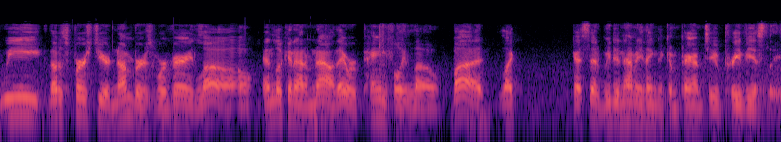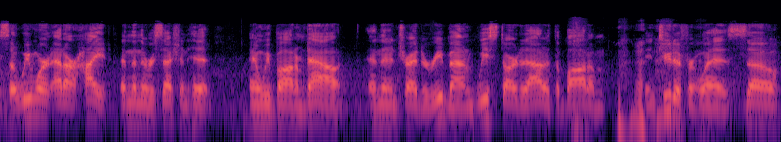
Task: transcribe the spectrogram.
we, those first year numbers were very low. And looking at them now, they were painfully low. But like, like I said, we didn't have anything to compare them to previously. So we weren't at our height. And then the recession hit and we bottomed out and then tried to rebound. We started out at the bottom in two different ways. So,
